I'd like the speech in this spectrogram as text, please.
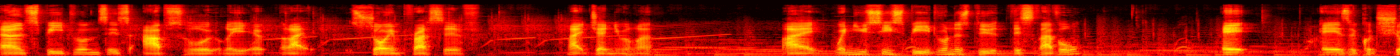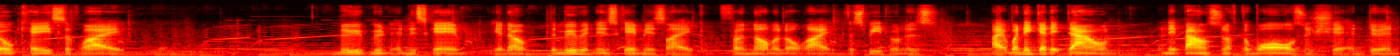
and speedruns is absolutely uh, like so impressive. Like genuinely. Like when you see speedrunners do this level, it, it is a good showcase of like movement in this game, you know? The movement in this game is like phenomenal like for speedrunners. Like when they get it down and they're bouncing off the walls and shit and doing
